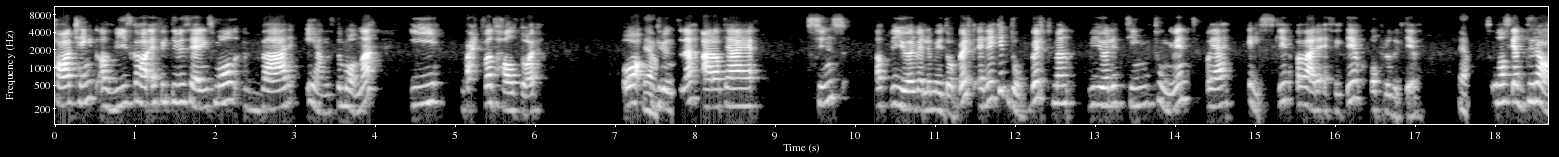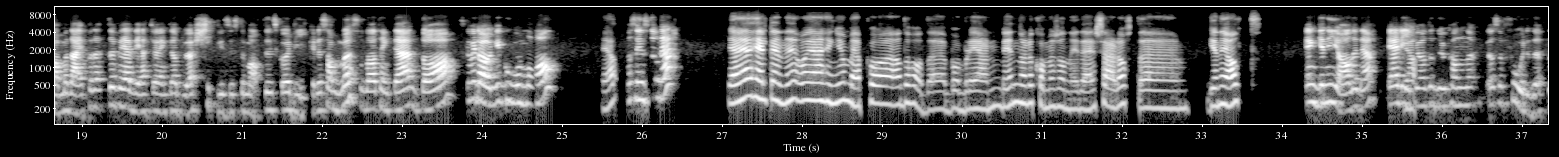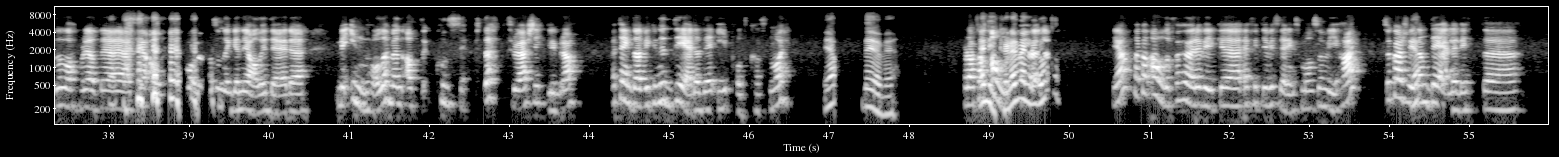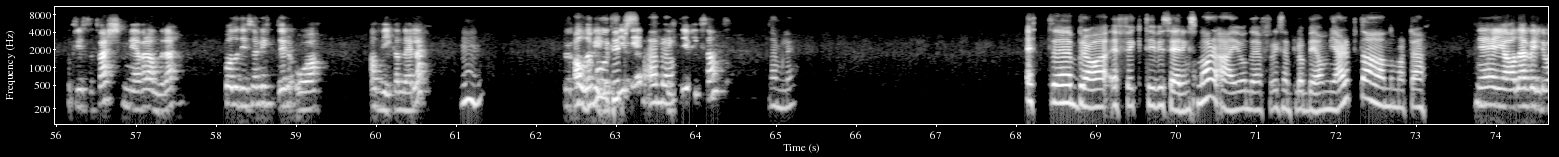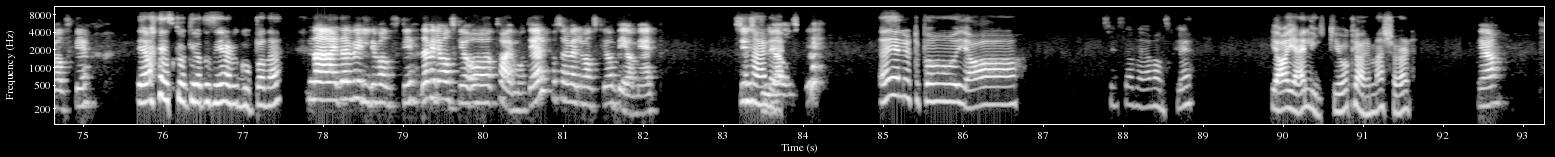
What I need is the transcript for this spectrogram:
har tenkt at vi skal ha effektiviseringsmål hver eneste måned i hvert fall et halvt år. Og Ja. grunnen til det er at jeg syns at vi gjør veldig mye dobbelt. Eller ikke dobbelt, men vi gjør litt ting tungvint. Og jeg elsker å være effektiv og produktiv. Ja. Så nå skal jeg dra med deg på dette, for jeg vet jo egentlig at du er skikkelig systematisk og liker det samme. Så da tenkte jeg da skal vi lage gode mål. Ja. Hva syns du om det? Jeg er helt enig, og jeg henger jo med på ADHD-boblehjernen din. Når det kommer sånne ideer, så er det ofte genialt. En genial idé. Jeg liker jo at du kan altså, fòre dette, da. For jeg, jeg er ikke alltid kommer på sånne geniale ideer eh, med innholdet, men at konseptet tror jeg er skikkelig bra. Jeg tenkte at vi kunne dele det i podkasten vår. Ja, Det gjør vi. For da kan Jeg alle liker det veldig godt. Ja, da kan alle få høre hvilke effektiviseringsmål som vi har. Så kanskje vi Ja. kan dele litt eh, på kryss og tvers med hverandre. Både de som lytter og at vi kan dele. Mm. Alle gode tips er bra. sant? nemlig. Et eh, bra effektiviseringsmål er jo det f.eks. å be om hjelp, da, Anne Marte. Ja, det er veldig vanskelig. Ja, jeg skulle akkurat si, er du god på det? Nei, det er veldig vanskelig. Det er veldig vanskelig å ta imot hjelp, og så er det veldig vanskelig å be om hjelp. Syns du det er vanskelig? Jeg lurte på Ja, syns jeg det er vanskelig? Ja, jeg liker jo å klare meg sjøl. Ja.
